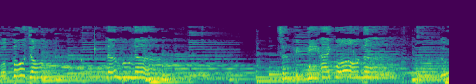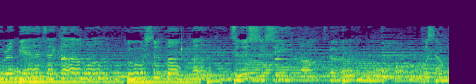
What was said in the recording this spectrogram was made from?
我不懂，能不能爱过呢？路人别再看我，不是疯了，只是心好疼。我想我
